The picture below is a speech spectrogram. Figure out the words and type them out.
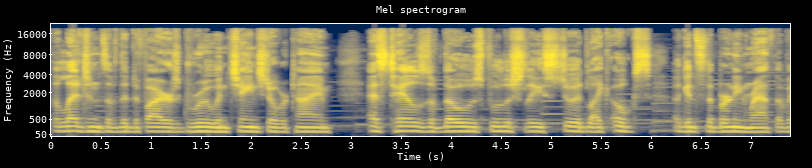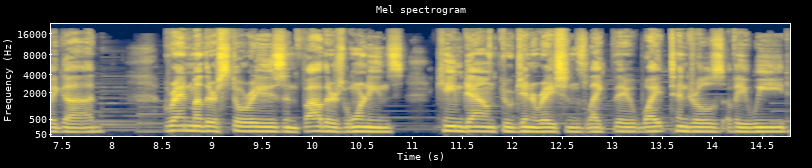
the legends of the Defiers grew and changed over time, as tales of those foolishly stood like oaks against the burning wrath of a god. Grandmother's stories and father's warnings came down through generations like the white tendrils of a weed,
